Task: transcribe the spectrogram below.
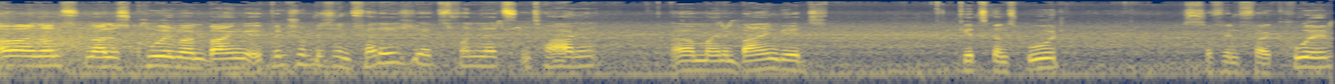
Aber ansonsten alles cool. Mein Bein, ich bin schon ein bisschen fertig jetzt von den letzten Tagen. Aber meinem Bein geht geht's ganz gut. Ist auf jeden Fall cool.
